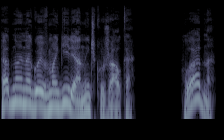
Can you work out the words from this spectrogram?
«Одной ногой в могиле, а нычку жалко. Ладно,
